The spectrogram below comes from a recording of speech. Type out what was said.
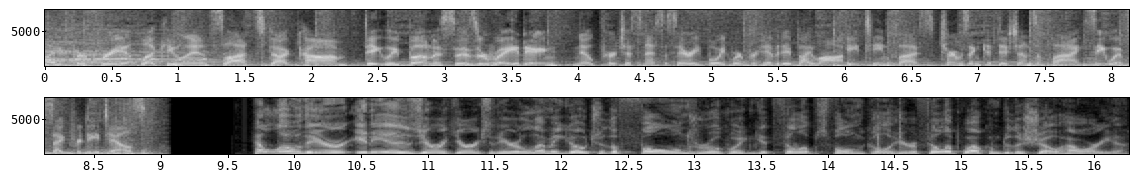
Play for free at LuckyLandSlots.com. Daily bonuses are waiting. No purchase necessary. Void were prohibited by law. 18 plus. Terms and conditions apply. See website for details. Hello there. It is Erick Erickson here. Let me go to the phones real quick and get Philip's phone call here. Philip, welcome to the show. How are you?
